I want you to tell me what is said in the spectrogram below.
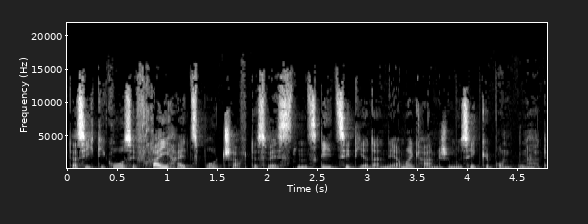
dass sich die große Freiheitsbotschaft des Westens dezidiert an die amerikanische Musik gebunden hat.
